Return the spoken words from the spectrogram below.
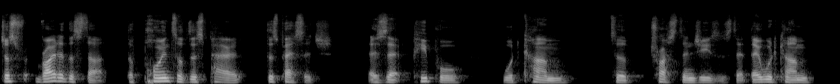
just right at the start, the point of this, par- this passage is that people would come to trust in Jesus, that they would come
